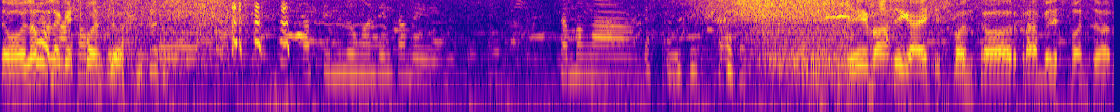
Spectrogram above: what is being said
Tumulong, wala ka sponsor. Tapos tinulungan din kami sa mga gastusin. Yung iba kasi guys, sponsor, travel sponsor.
